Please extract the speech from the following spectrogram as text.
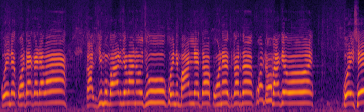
કોઈને કોટા કઢાવા. કાલથી હું બહાર જવાનો છું. કોઈને બાન લેતા, પોણે જ કરતા કોટો વાગ્યો હોય. કોઈ છે?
